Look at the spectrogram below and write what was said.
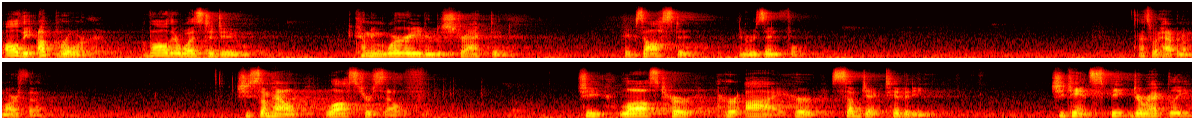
all the uproar of all there was to do, becoming worried and distracted, exhausted and resentful. That's what happened to Martha. She somehow lost herself. She lost her, her I, her subjectivity. She can't speak directly.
